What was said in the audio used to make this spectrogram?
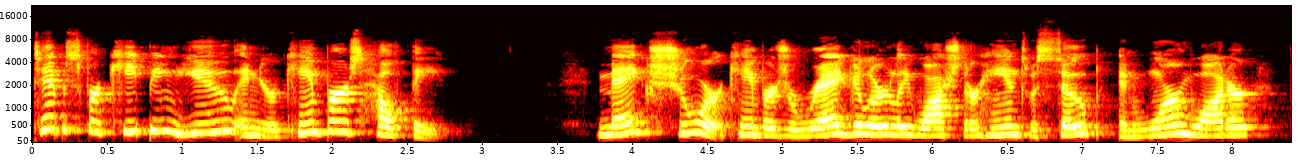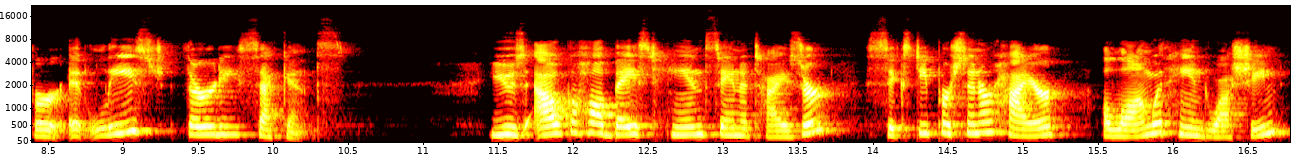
Tips for keeping you and your campers healthy. Make sure campers regularly wash their hands with soap and warm water for at least 30 seconds. Use alcohol based hand sanitizer, 60% or higher, along with hand washing.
